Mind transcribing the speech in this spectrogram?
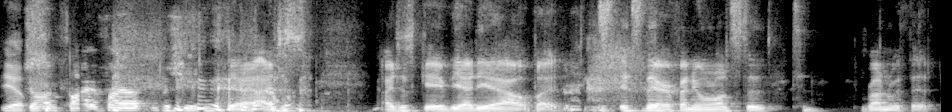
Yeah, John, fire fire up the machine. yeah i just i just gave the idea out but it's, it's there if anyone wants to to run with it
